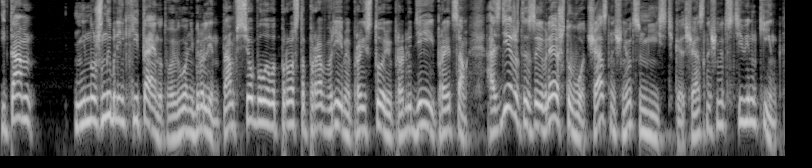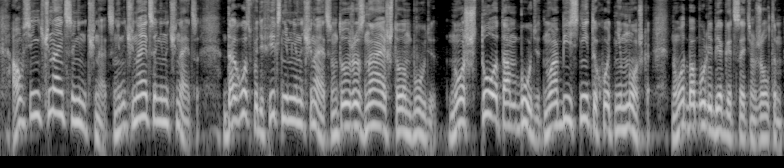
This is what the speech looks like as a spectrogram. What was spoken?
И там не нужны были никакие тайны вот в Вавилоне Берлин. Там все было вот просто про время, про историю, про людей, про это сам. А здесь же ты заявляешь, что вот, сейчас начнется мистика, сейчас начнется Стивен Кинг. А он все не начинается, не начинается, не начинается, не начинается. Да господи, фиг с ним не начинается, ну ты уже знаешь, что он будет. Но что там будет? Ну объясни ты хоть немножко. Ну вот бабуля бегает с этим желтым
